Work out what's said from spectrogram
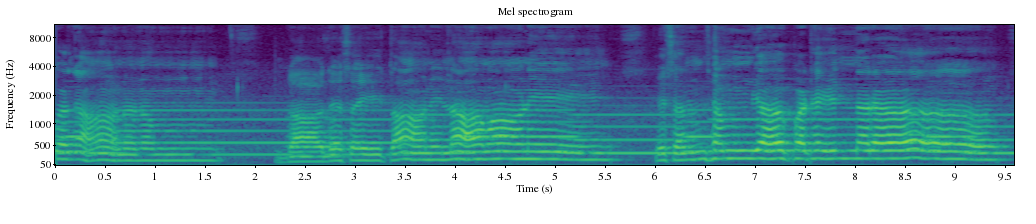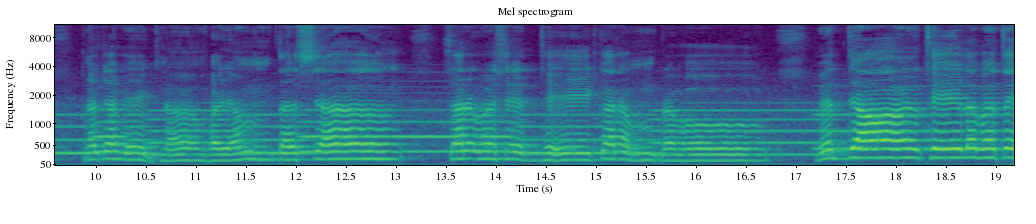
गजाननम्। द्वादशैतानि नामानि विसन्ध्यं यः पठेन्नर न च विघ्नभयं तस्य सर्वसिद्धिकरं प्रभो। विद्यार्थी लभते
